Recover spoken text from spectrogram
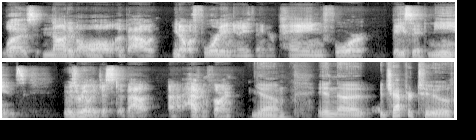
was not at all about, you know, affording anything or paying for basic needs. It was really just about uh, having fun. Yeah. In, uh, in chapter two,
